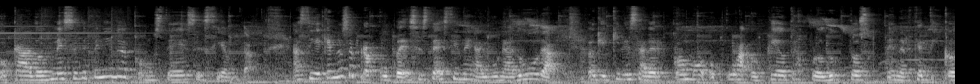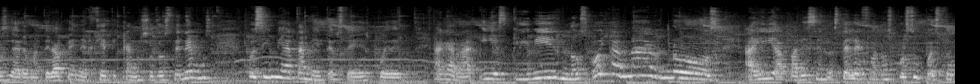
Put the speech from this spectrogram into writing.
o cada dos meses, dependiendo de cómo ustedes se sientan. Así que no se preocupen si ustedes tienen alguna duda o que quieren saber cómo o, qué otros productos energéticos de aromaterapia energética nosotros tenemos, pues inmediatamente ustedes pueden agarrar y escribirnos o llamarnos. Ahí aparecen los teléfonos, por supuesto,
